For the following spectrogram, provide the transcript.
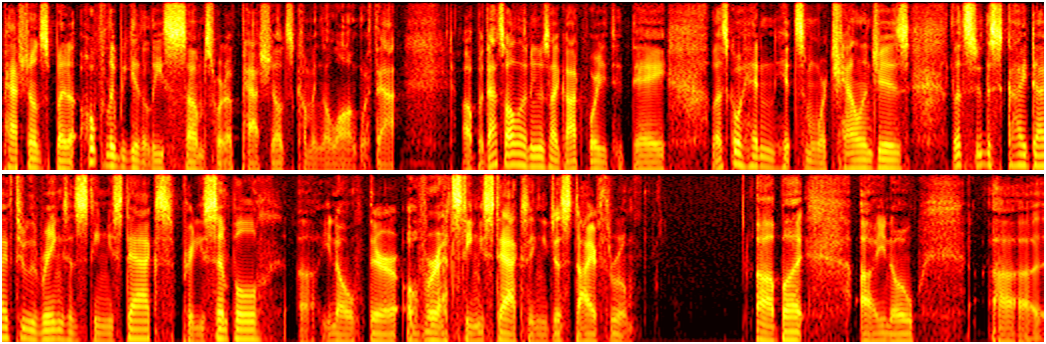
patch notes, but hopefully we get at least some sort of patch notes coming along with that. Uh, but that's all the news I got for you today. Let's go ahead and hit some more challenges. Let's do the skydive through the rings and steamy stacks. Pretty simple. Uh, you know, they're over at steamy stacks and you just dive through them. Uh, but, uh, you know, uh,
